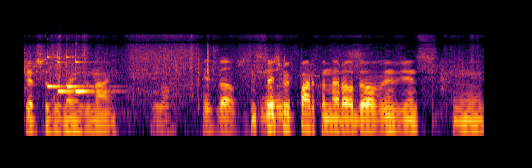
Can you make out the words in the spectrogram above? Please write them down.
Pierwsze zadanie za nami. No, jest dobrze. Jesteśmy w Parku Narodowym, więc mm,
